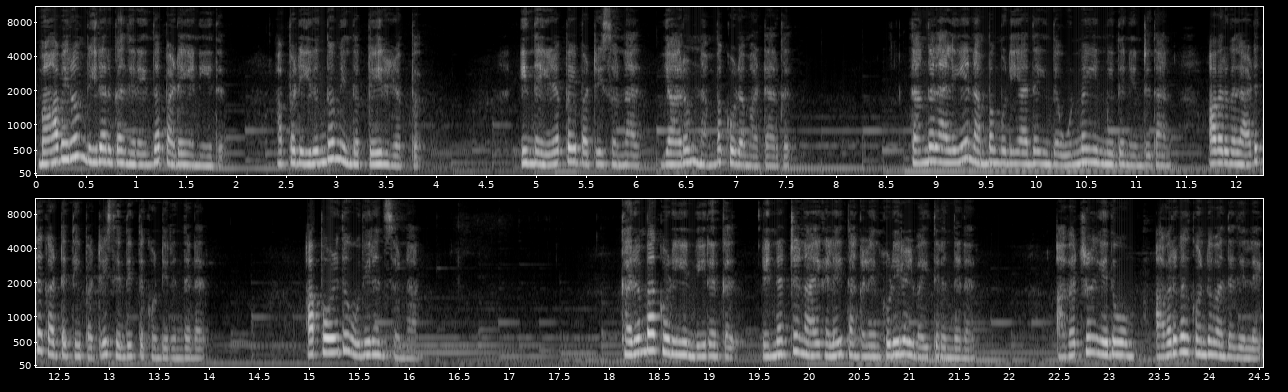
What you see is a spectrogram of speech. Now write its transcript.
மாபெரும் வீரர்கள் நிறைந்த படையணி இது அப்படி இருந்தும் இந்த பேரிழப்பு. இந்த இழப்பை பற்றி சொன்னால் யாரும் நம்பக்கூட மாட்டார்கள். தங்களாலேயே நம்ப முடியாத இந்த உண்மையின் மீது நின்றுதான் அவர்கள் அடுத்த கட்டத்தை பற்றி சிந்தித்துக் கொண்டிருந்தனர். அப்பொழுது உதிரன் சொன்னான் கரும்பாக்குடியின் வீரர்கள் எண்ணற்ற நாய்களை தங்களின் குடிலில் வைத்திருந்தனர். அவற்றுள் எதுவும் அவர்கள் கொண்டு வந்ததில்லை.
